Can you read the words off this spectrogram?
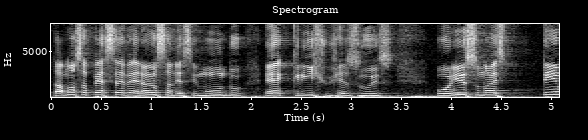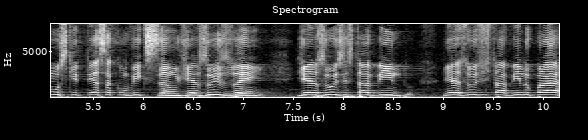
da nossa perseverança nesse mundo é Cristo Jesus. Por isso, nós temos que ter essa convicção: Jesus vem, Jesus está vindo, Jesus está vindo para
